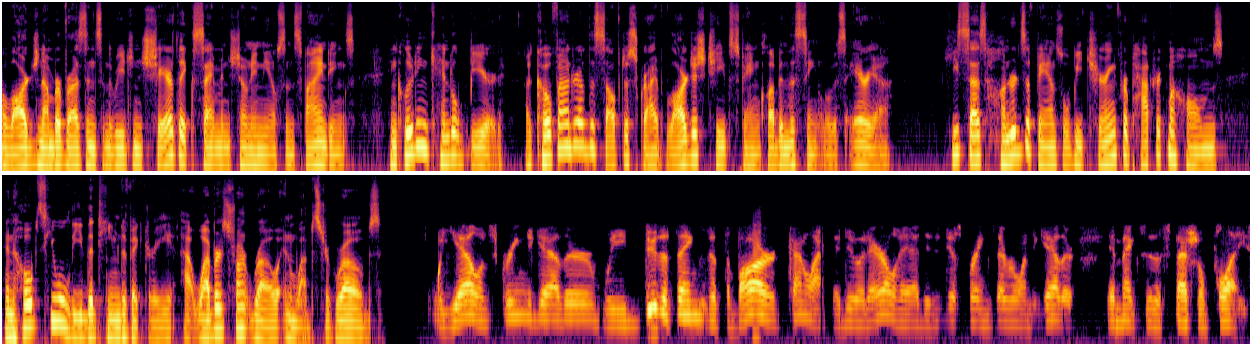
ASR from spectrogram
A large number of residents in the region share the excitement shown in Nielsen's findings, including Kendall Beard, a co founder of the self described largest Chiefs fan club in the St. Louis area. He says hundreds of fans will be cheering for Patrick Mahomes and hopes he will lead the team to victory at Weber's Front Row in Webster Groves. We yell and scream together. We do the things at the bar, kind of like they do at Arrowhead, and it just brings everyone together. It makes it a special place.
